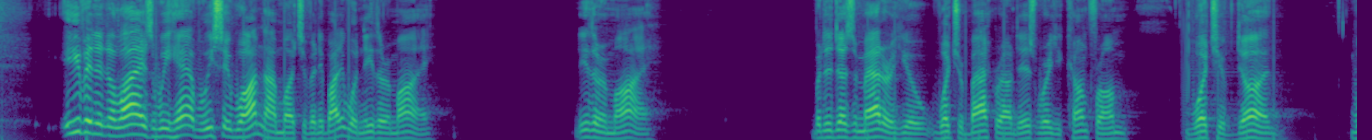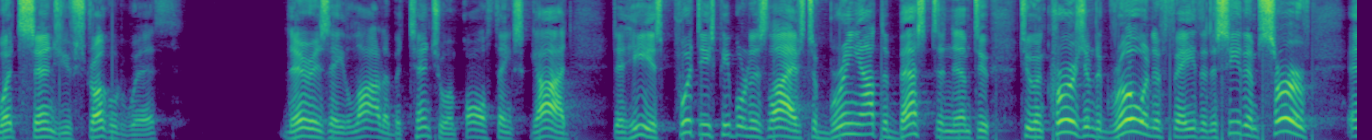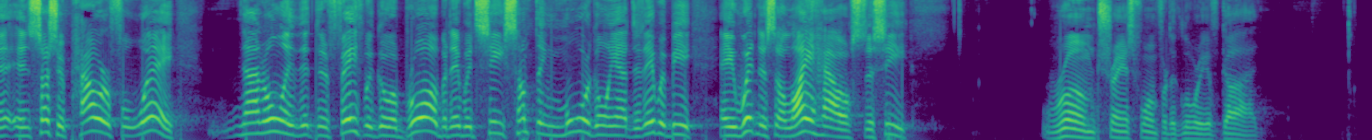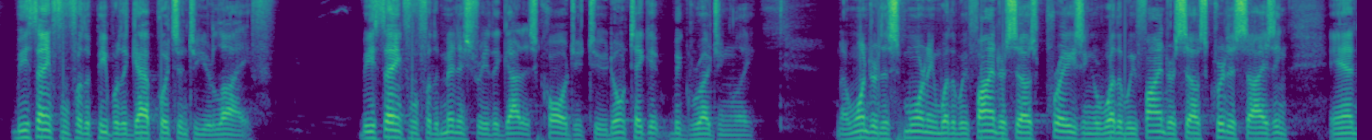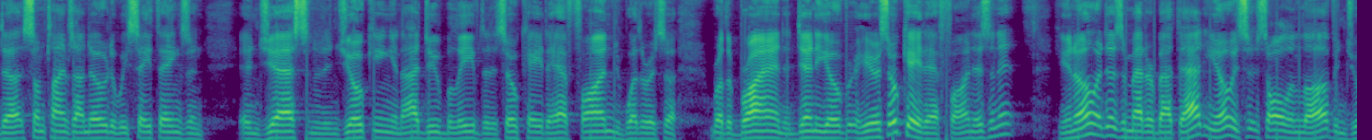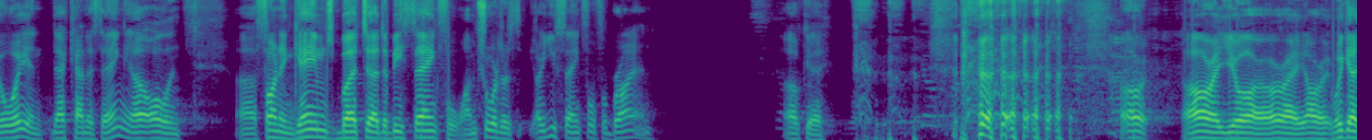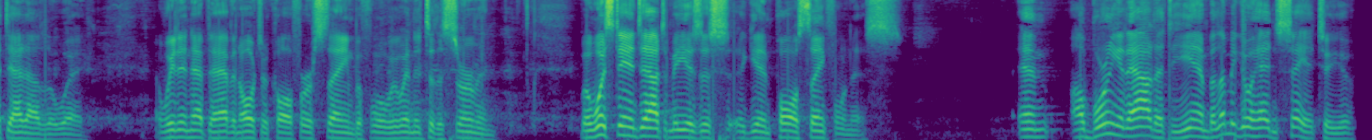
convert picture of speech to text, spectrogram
Even in the lives that we have, we say, Well, I'm not much of anybody. Well, neither am I. Neither am I. But it doesn't matter you know, what your background is, where you come from, what you've done what sins you've struggled with, there is a lot of potential. And Paul thanks God that he has put these people in his lives to bring out the best in them, to, to encourage them to grow in the faith, and to see them serve in, in such a powerful way. Not only that their faith would go abroad, but they would see something more going out, that they would be a witness, a lighthouse to see Rome transformed for the glory of God. Be thankful for the people that God puts into your life. Be thankful for the ministry that God has called you to. Don't take it begrudgingly. And I wonder this morning whether we find ourselves praising or whether we find ourselves criticizing. And uh, sometimes I know that we say things in, in jest and in joking, and I do believe that it's okay to have fun, whether it's uh, Brother Brian and Denny over here. It's okay to have fun, isn't it? You know, it doesn't matter about that. You know, it's, it's all in love and joy and that kind of thing, all in uh, fun and games, but uh, to be thankful. I'm sure there's. Are you thankful for Brian? Okay. all right. All right, you are. All right, all right. We got that out of the way. We didn't have to have an altar call first thing before we went into the sermon. But what stands out to me is this again, Paul's thankfulness. And I'll bring it out at the end, but let me go ahead and say it to you.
